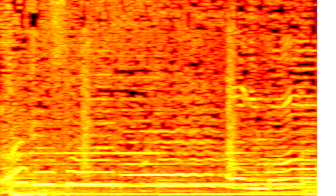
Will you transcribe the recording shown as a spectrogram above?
I can't stand the rain anymore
